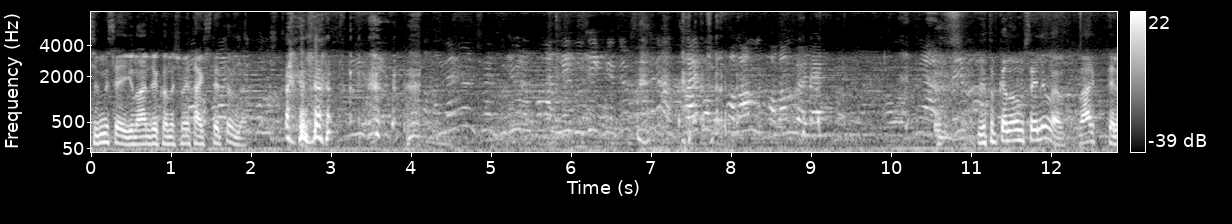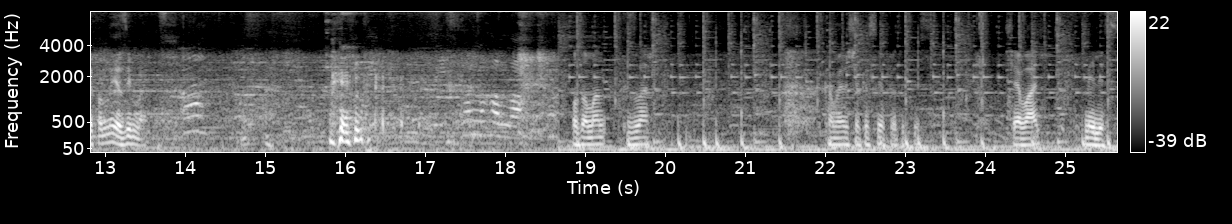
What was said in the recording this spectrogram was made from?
Şimdi şey Yunanca konuşmayı taklit ettim de. Şöyle duruyorum falan ne diyecek diye diyorum. Sonra kayboldu falan mı falan böyle. Allah'ım yani benim YouTube kanalımı söyleyeyim mi? Ver telefonunu yazayım ben. Allah Allah. O zaman kızlar kamera şakası yapıyorduk biz. Şevval, Melis.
